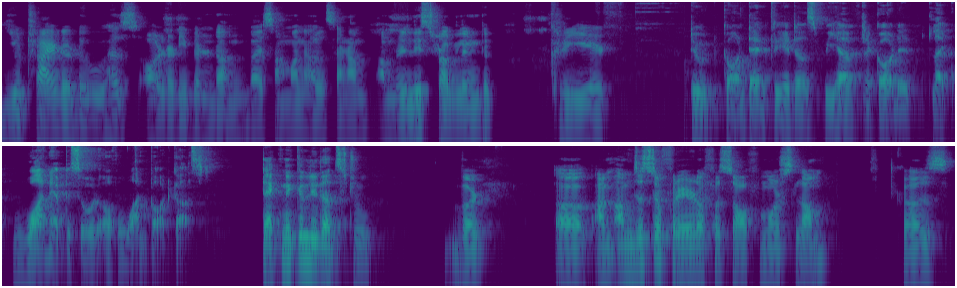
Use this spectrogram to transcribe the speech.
you try to do has already been done by someone else and i'm i'm really struggling to create dude content creators we have recorded like one episode of one podcast. Technically that's true but uh, I'm, I'm just afraid of a sophomore slump because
